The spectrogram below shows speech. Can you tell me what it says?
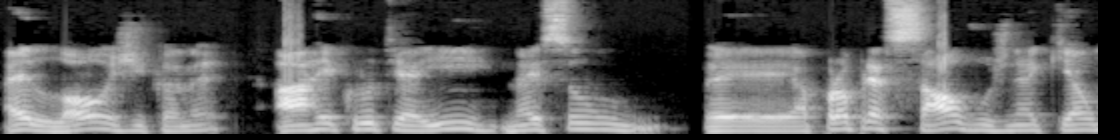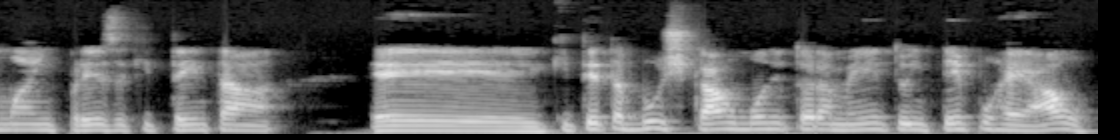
a Elógica, né? A Recrute aí, né, são é, a própria Salvos, né, que é uma empresa que tenta é, que tenta buscar um monitoramento em tempo real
